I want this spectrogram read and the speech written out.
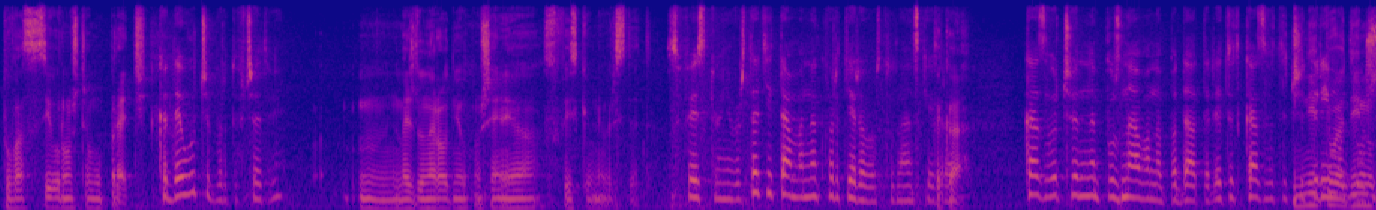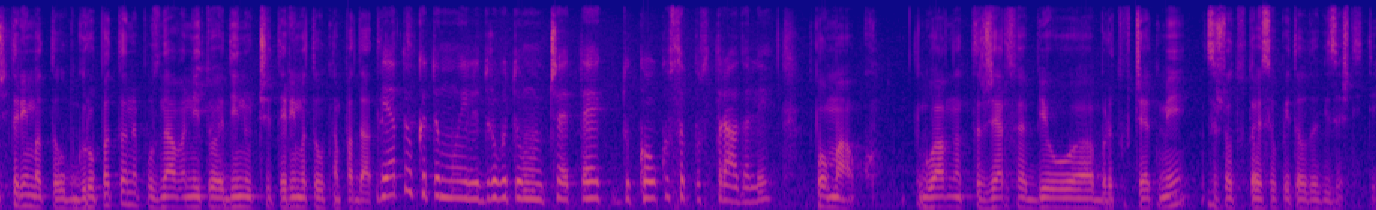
това със сигурност ще му пречи. Къде учи братовчет ви? Международни отношения Софийския университет. Софийски университет и там е на квартира в студентския Така град. е. Казва, че не познава нападателите. Казвате, че Нито един души. от тримата от групата не познава нито един от четиримата от нападателите. Приятелката му или другото момче, те доколко са пострадали? По-малко. Главната жертва е бил братовчет ми, защото той се е опитал да ги защити.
